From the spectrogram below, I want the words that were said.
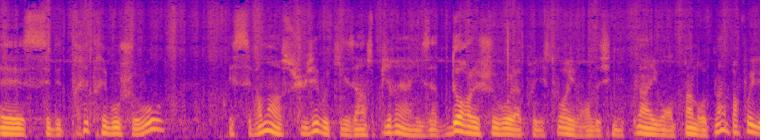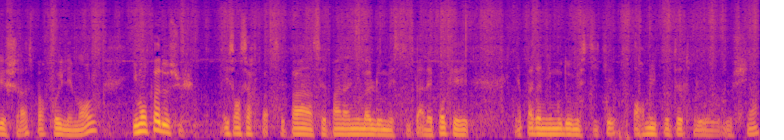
Et c'est des très très beaux chevaux. Et c'est vraiment un sujet qui les a inspirés. hein. Ils adorent les chevaux à la préhistoire, ils vont en dessiner plein, ils vont en peindre plein. Parfois ils les chassent, parfois ils les mangent. Ils montent pas dessus. Ils s'en servent pas. C'est pas, c'est pas un animal domestique. À l'époque, il n'y a pas d'animaux domestiqués, hormis peut-être le, le chien.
